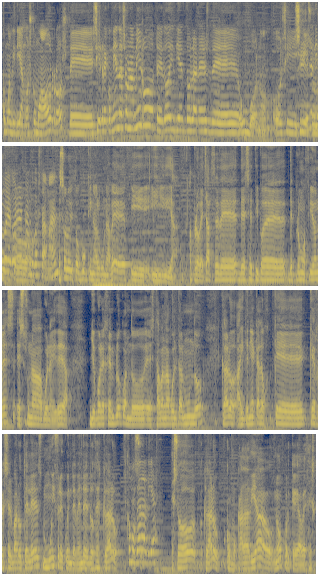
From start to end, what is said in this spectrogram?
Como diríamos, como ahorros de si recomiendas a un amigo, te doy 10 dólares de un bono. O si. Sí, ese tipo de hizo- cosas tampoco está mal. Eso lo hizo Booking alguna vez y, y aprovecharse de, de ese tipo de, de promociones es una buena idea. Yo, por ejemplo, cuando estaba en la vuelta al mundo, claro, ahí tenía que, alo- que- que reservar hoteles muy frecuentemente. Entonces, claro. Como eso- cada día. Eso, claro, como cada día o no, porque a veces,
